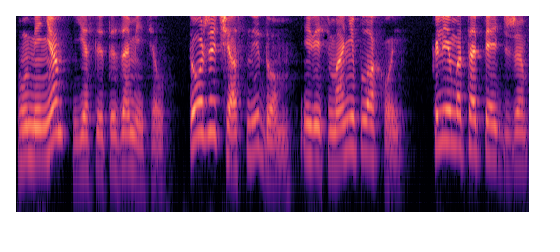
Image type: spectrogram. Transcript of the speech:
У меня, если ты заметил, тоже частный дом и весьма неплохой. Климат опять же.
